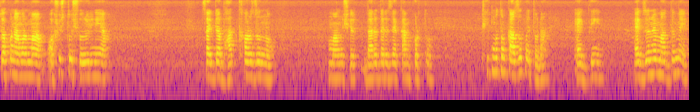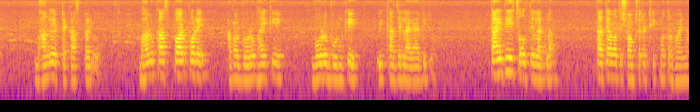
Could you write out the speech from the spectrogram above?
তখন আমার মা অসুস্থ শরীর নিয়ে চারটা ভাত খাওয়ার জন্য মানুষের দ্বারে দ্বারে যা কাম করতো ঠিক মতন কাজও পাইতো না। একদিন একজনের মাধ্যমে ভালো একটা কাজ পাইলো। ভালো কাজ পাওয়ার পরে আমার বড় ভাইকে, বড় বোনকে ওই কাজে লাগাই দিল। তাই দিয়ে চলতে লাগলাম। তাতে আমাদের সংসারটা ঠিক মতন হয় না।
